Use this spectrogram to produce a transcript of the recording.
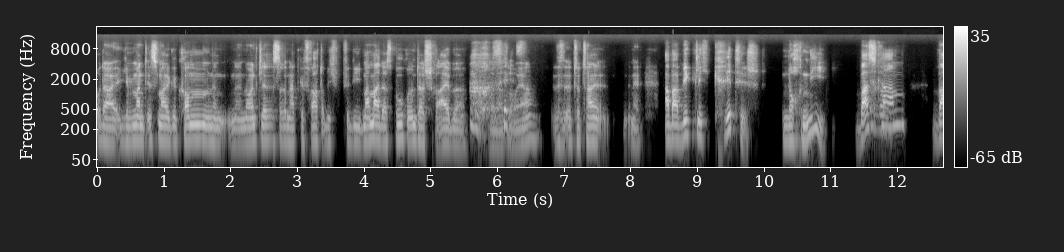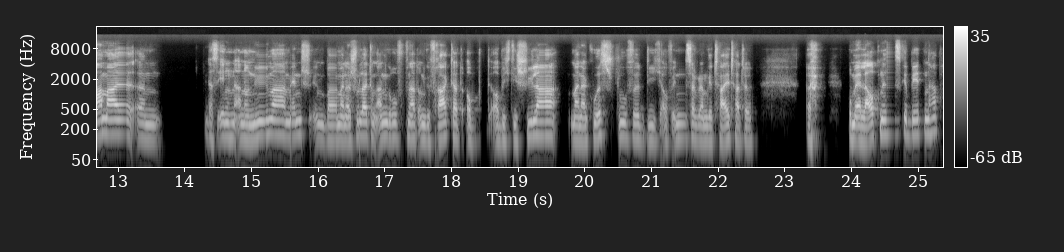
oder jemand ist mal gekommen, eine, eine Neuntklässlerin hat gefragt, ob ich für die Mama das Buch unterschreibe oh, oder so, ja. Das ist total nett. Aber wirklich kritisch, noch nie. Was ja. kam, war mal, ähm, dass irgendein anonymer Mensch in, bei meiner Schulleitung angerufen hat und gefragt hat, ob, ob ich die Schüler meiner Kursstufe, die ich auf Instagram geteilt hatte, äh, um Erlaubnis gebeten habe.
